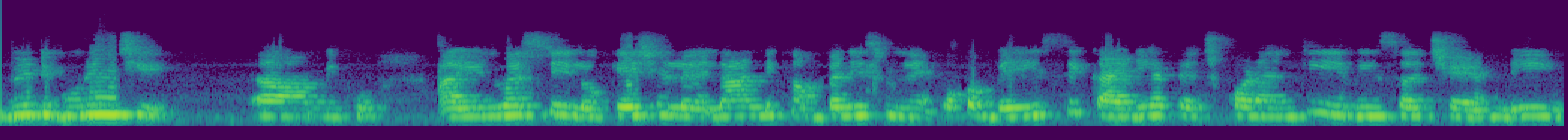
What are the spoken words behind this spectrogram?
వీటి గురించి మీకు ఆ యూనివర్సిటీ లొకేషన్లో ఎలాంటి కంపెనీస్ ఉన్నాయి ఒక బేసిక్ ఐడియా తెచ్చుకోవడానికి రీసెర్చ్ చేయండి.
